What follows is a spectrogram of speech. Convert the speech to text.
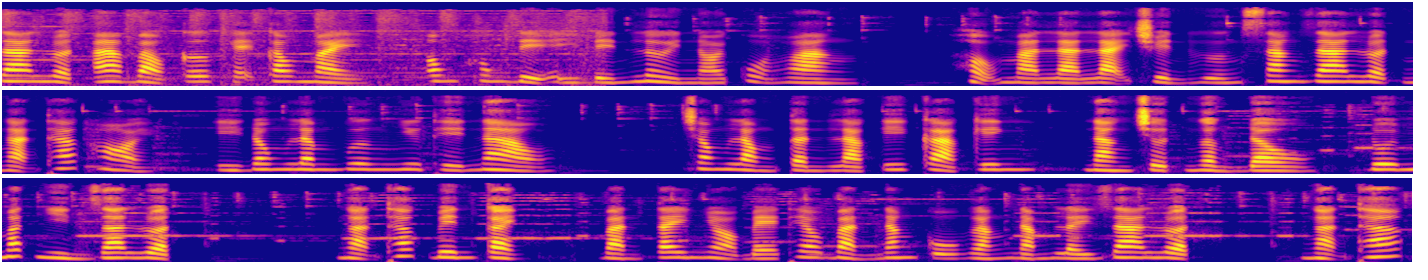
Gia luật A Bảo Cơ khẽ cao mày, ông không để ý đến lời nói của Hoàng hậu mà là lại chuyển hướng sang gia luật ngạn thác hỏi, ý Đông Lâm Vương như thế nào? Trong lòng tần lạc y cả kinh, nàng chợt ngẩng đầu, đôi mắt nhìn gia luật. Ngạn thác bên cạnh, bàn tay nhỏ bé theo bản năng cố gắng nắm lấy gia luật. Ngạn thác,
